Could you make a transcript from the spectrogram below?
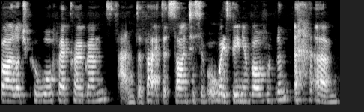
biological warfare programs and the fact that scientists have always been involved with them. um,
